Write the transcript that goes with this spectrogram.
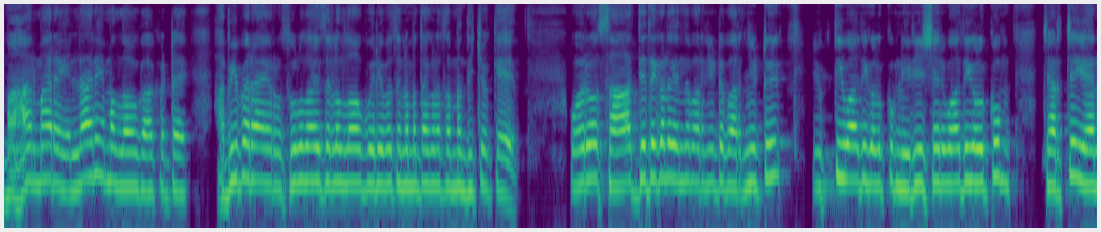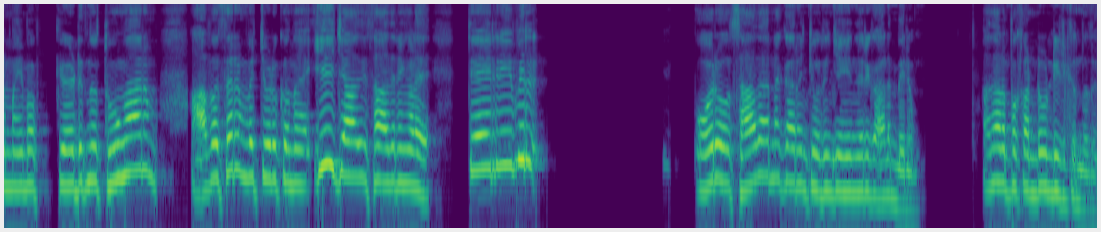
മഹാന്മാരെ എല്ലാവരെയും അള്ളാഹു കാക്കട്ടെ. ഹബീബരായ അലൈഹി വസല്ലം തങ്ങളെ സംബന്ധിച്ചൊക്കെ ഓരോ സാധ്യതകൾ എന്ന് പറഞ്ഞിട്ട് പറഞ്ഞിട്ട് യുക്തിവാദികൾക്കും നിരീശ്വരവാദികൾക്കും ചർച്ച ചെയ്യാൻ മൈമ കേടുന്ന്. തൂങ്ങാനും അവസരം വെച്ചു കൊടുക്കുന്ന ഈ ജാതി സാധനങ്ങളെ തെരുവിൽ ഓരോ സാധാരണക്കാരൻ ചോദ്യം ചെയ്യുന്നൊരു കാലം വരും. അതാണ് ഇപ്പോൾ കണ്ടുകൊണ്ടിരിക്കുന്നത്.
